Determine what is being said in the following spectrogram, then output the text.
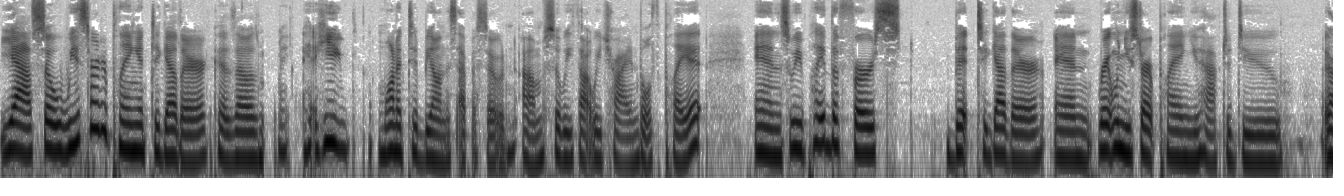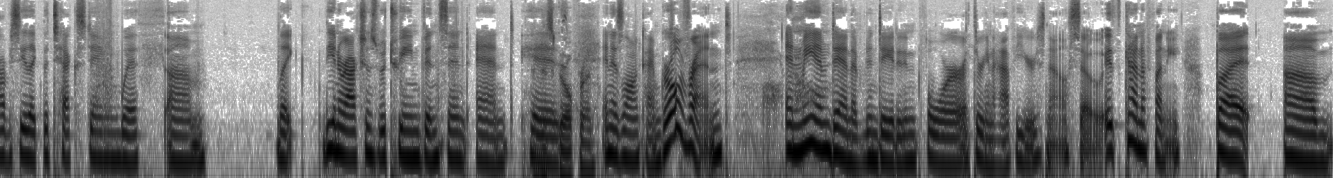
Yeah, so we started playing it together because I was he wanted to be on this episode, um, so we thought we'd try and both play it, and so we played the first bit together. And right when you start playing, you have to do obviously like the texting with um, like the interactions between Vincent and his, his girlfriend? and his longtime girlfriend. and me and Dan have been dating for three and a half years now, so it's kind of funny. But um,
